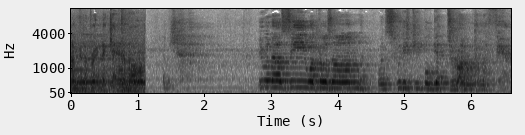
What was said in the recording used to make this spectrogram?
I'm gonna bring the can on. You will now see what goes on when Swedish people get drunk on a ferry.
